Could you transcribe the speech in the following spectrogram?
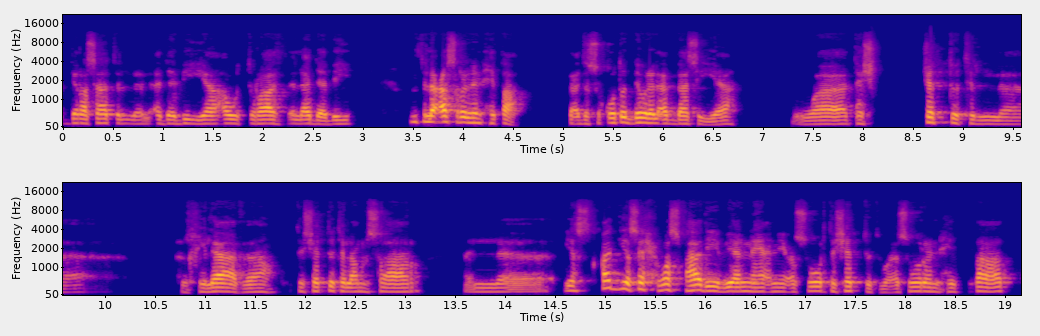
الدراسات الأدبية أو التراث الأدبي مثل عصر الانحطاط بعد سقوط الدولة العباسية وتشتت الخلافة تشتت الأمصار. قد يصح وصف هذه بانه يعني عصور تشتت وعصور انحطاط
